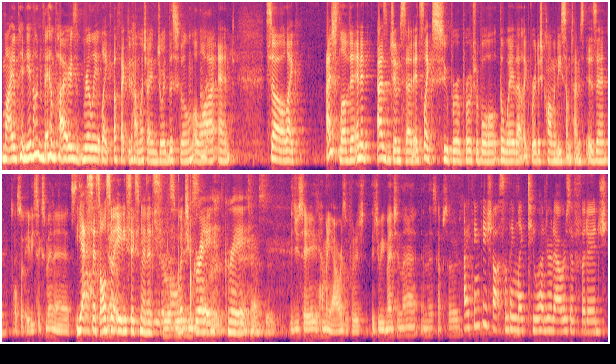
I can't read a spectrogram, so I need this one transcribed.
my opinion on vampires really like affected how much I enjoyed this film a lot Okay. and so like I just loved it and it as Jim said it's like super approachable the way that like British comedy sometimes isn't. It's also 86 minutes. Yes, it's also Yeah. 86 minutes beautiful. which great great. fantastic. Did you say how many hours of footage? Did we mention that in this episode? I think they shot something like 200 hours of footage.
